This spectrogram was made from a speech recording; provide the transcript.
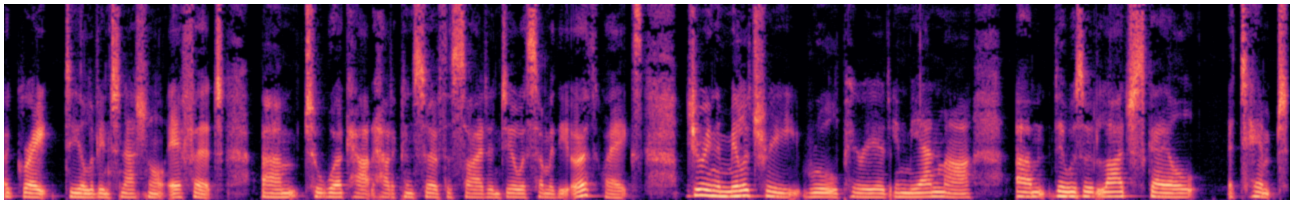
a great deal of international effort um, to work out how to conserve the site and deal with some of the earthquakes. During the military rule period in Myanmar, um, there was a large scale attempt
